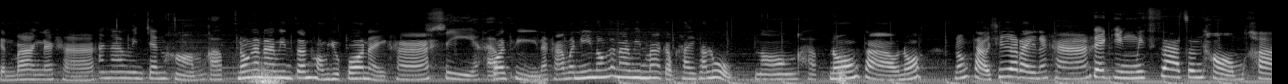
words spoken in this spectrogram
กันบ้างนะคะ อนาวินจันหอมครับน้องอนาวินจันหอมอยู่ปไหนคะสี่ครับปสี่นะคะ วันนี้น้องอนาวินมากับใครคะลูกน้องครับ น้องสาวเนาะ น้องสาวชื่ออะไรนะคะ เด็กหญิงมิตราจันหอมค่ะ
